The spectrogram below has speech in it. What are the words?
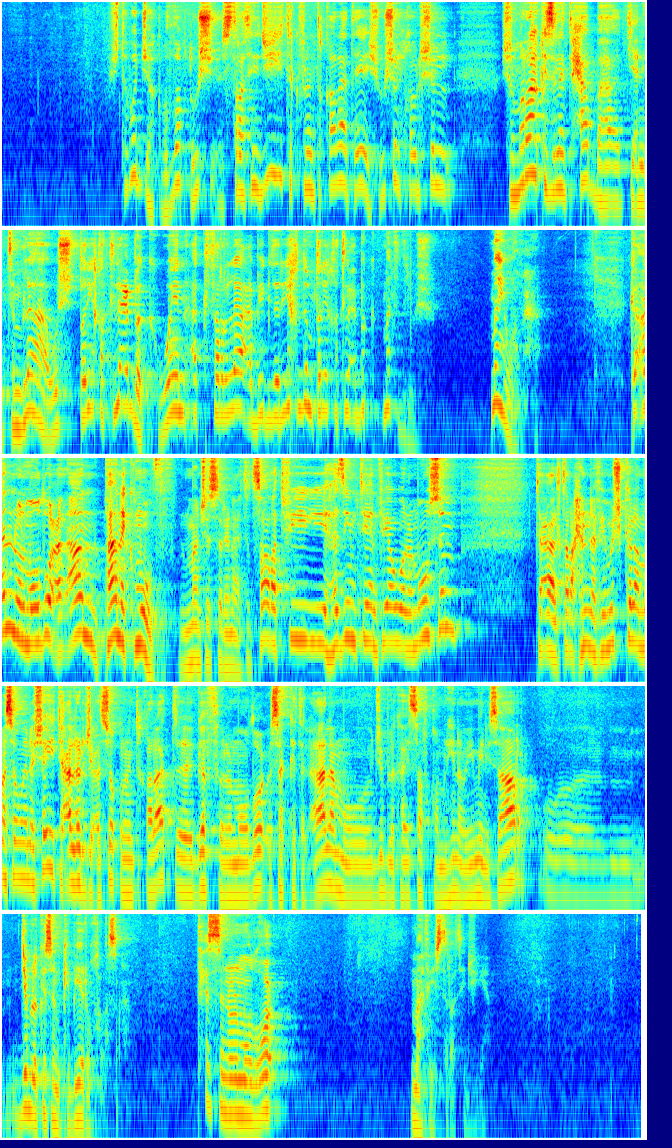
إيش توجهك بالضبط؟ وش استراتيجيتك في الانتقالات إيش؟ وش ال وش ال وش المراكز اللي أنت حابها يعني تملاها؟ وش طريقة لعبك؟ وين أكثر لاعب يقدر يخدم طريقة لعبك؟ ما تدري وش. ما هي واضحة. كأنه الموضوع الآن panic move لمانشستر يونايتد صارت في هزيمتين في أول الموسم. تعال ترى إحنا في مشكلة ما سوينا شيء. تعال ارجع لسوق الانتقالات. قفل الموضوع وسكت العالم وجيب لك هاي صفقه من هنا ويمين يسار وجيب لك اسم كبير وخلصنا تحس إنه الموضوع ما في استراتيجية.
